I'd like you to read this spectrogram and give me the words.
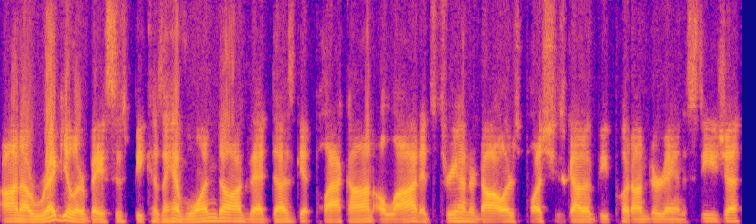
on a regular basis because I have one dog that does get plaque on a lot. It's $300 plus she's got to be put under anesthesia.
